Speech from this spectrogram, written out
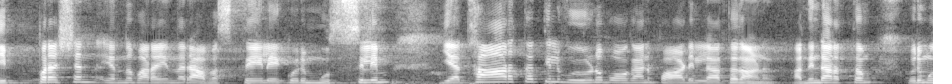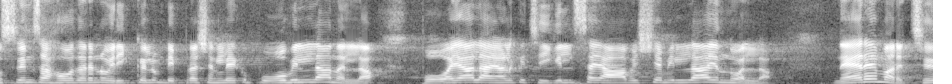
ഡിപ്രഷൻ എന്ന് പറയുന്ന ഒരു അവസ്ഥയിലേക്ക് ഒരു മുസ്ലിം യഥാർത്ഥത്തിൽ വീണു പോകാൻ പാടില്ലാത്തതാണ്. അതിന്റെ അർത്ഥം ഒരു മുസ്ലിം സഹോദരൻ ഒരിക്കലും ഡിപ്രഷനിലേക്ക് പോവില്ല എന്നല്ല. പോയാൽ അയാൾക്ക് ചികിത്സ ആവശ്യമില്ല എന്നുമല്ല. നേരെ മറിച്ച്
